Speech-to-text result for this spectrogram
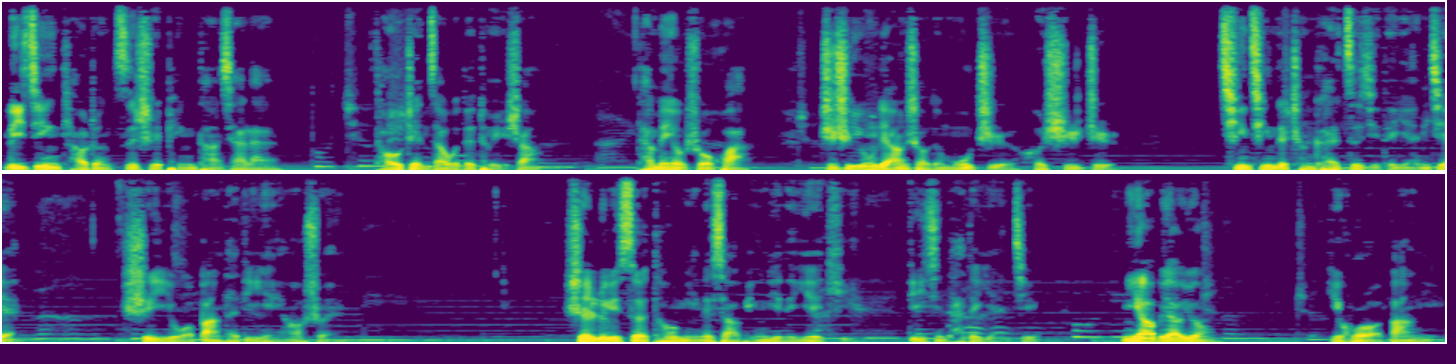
黎静调整姿势平躺下来，头枕在我的腿上，她没有说话，只是用两手的拇指和食指。轻轻地撑开自己的眼睑，示意我帮他滴眼药水。深绿色透明的小瓶里的液体滴进他的眼睛，你要不要用？一会儿我帮你。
